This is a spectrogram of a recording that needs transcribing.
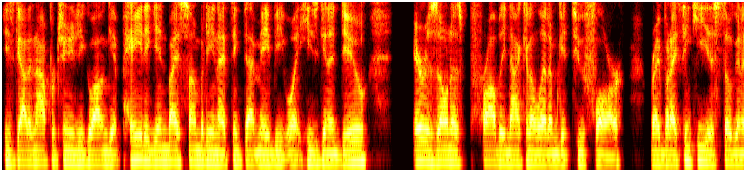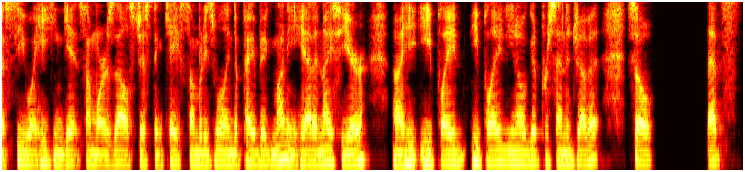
He's got an opportunity to go out and get paid again by somebody. And I think that may be what he's going to do. Arizona's probably not going to let him get too far. Right. But I think he is still going to see what he can get somewhere else just in case somebody's willing to pay big money. He had a nice year. Uh, he, he played, he played, you know, a good percentage of it. So that's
